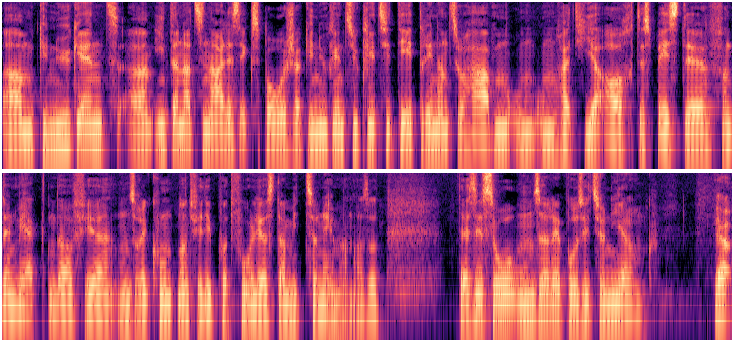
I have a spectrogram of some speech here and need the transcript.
ähm, genügend ähm, internationales Exposure, genügend Zyklizität drinnen zu haben, um, um halt hier auch das Beste von den Märkten da für unsere Kunden und für die Portfolios da mitzunehmen. Also das ist so unsere Positionierung. Ja,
